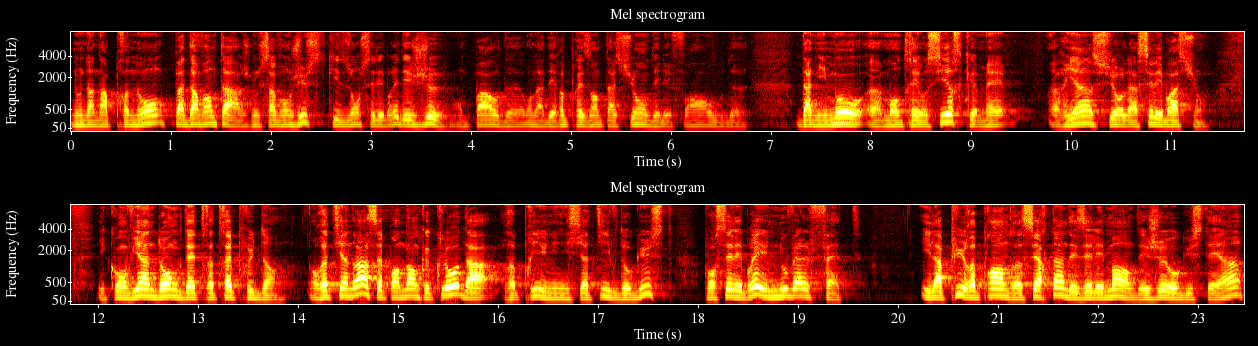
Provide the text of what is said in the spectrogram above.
nous n'en apprenons pas davantage. Nous savons juste qu'ils ont célébré des jeux. On, parle de, on a des représentations d'éléphants ou d'animaux euh, montrés au cirque, mais rien sur la célébration. Il convient donc d'être très prudent. On retiendra cependant que Claude a repris une initiative d'Auguste pour célébrer une nouvelle fête. Il a pu reprendre certains des éléments des jeux augustéens,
